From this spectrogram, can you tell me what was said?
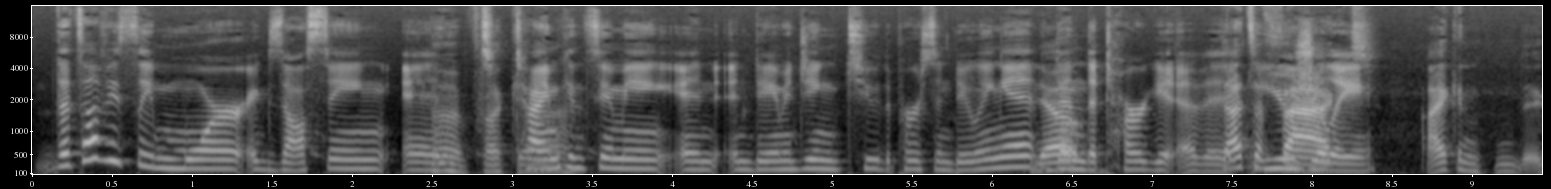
that's obviously more exhausting and Oh, time yeah. consuming and, and damaging to the person doing it Yep. than the target of it That's a usually fact. I can uh,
